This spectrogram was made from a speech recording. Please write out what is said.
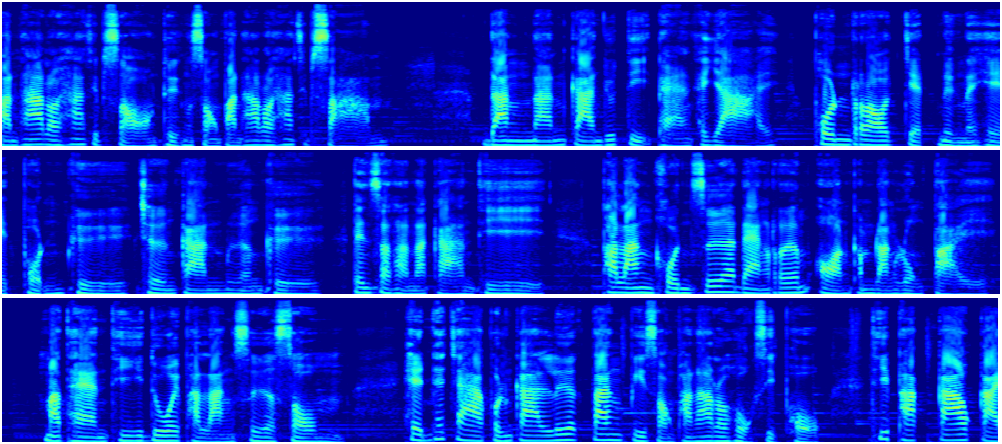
2552 ถึง 2553 ดังนั้นการยุติแผนขยาย พลรอเจ็ดหนึ่งในเหตุผลคือเชิงการเมืองคือ เป็นสถานการณ์ที่ พลังคนเสื้อแดงเริ่มอ่อนกำลังลงไป มาแทนที่ด้วยพลังเสื้อส้ม เห็นได้จากผลการเลือกตั้งปี 2566 ที่พักก้าวไก่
